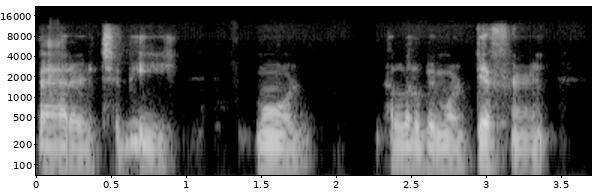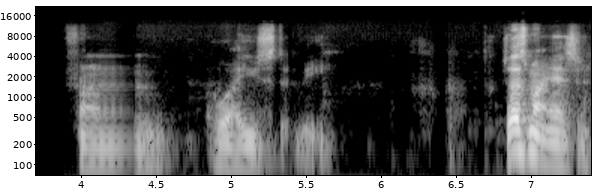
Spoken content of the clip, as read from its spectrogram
better, to be more, a little bit more different from who I used to be. So that's my answer.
